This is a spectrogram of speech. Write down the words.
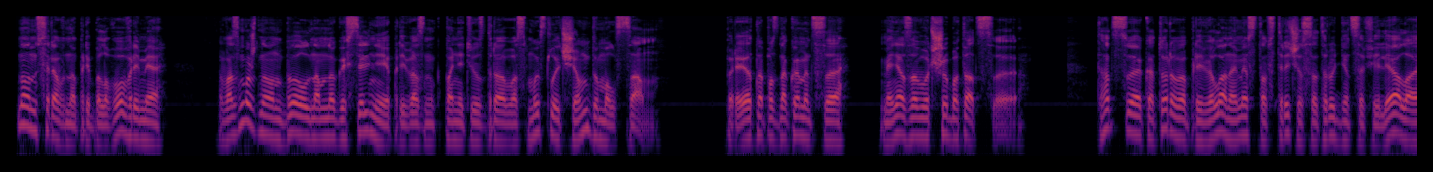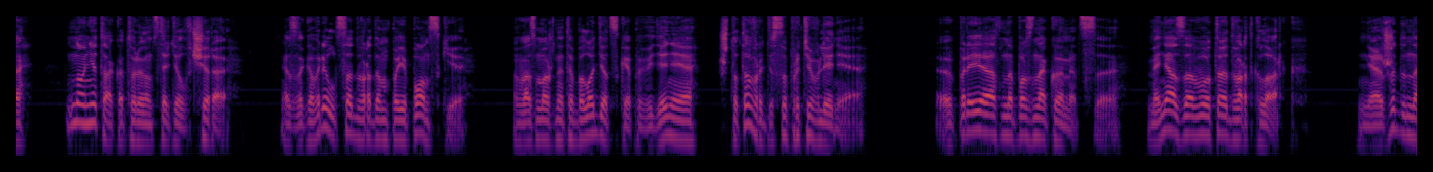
но он все равно прибыл вовремя. Возможно, он был намного сильнее привязан к понятию здравого смысла, чем думал сам. «Приятно познакомиться. Меня зовут Шиба Тацуя. Тацуя, которого привела на место встречи сотрудница филиала, но не та, которую он встретил вчера. Заговорил с Эдвардом по-японски. Возможно, это было детское поведение, что-то вроде сопротивления. «Приятно познакомиться. Меня зовут Эдвард Кларк». Неожиданно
